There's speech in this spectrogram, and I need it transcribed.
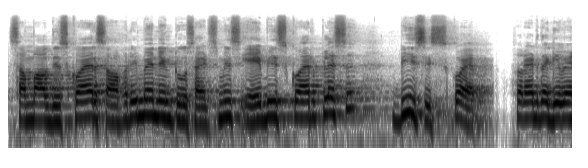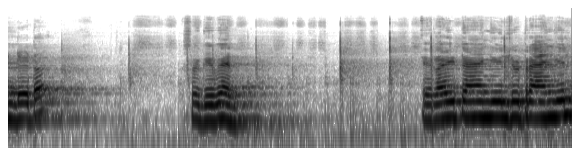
sum of the squares of remaining two sides means AB square plus BC square. So write the given data. So given a right to triangle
